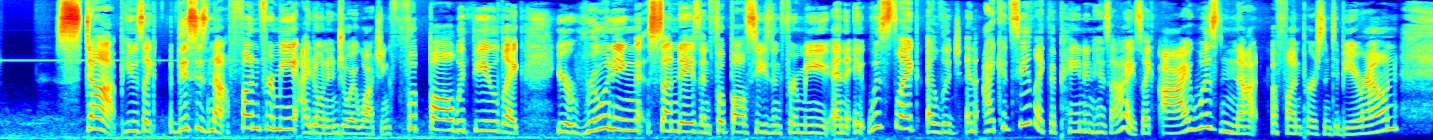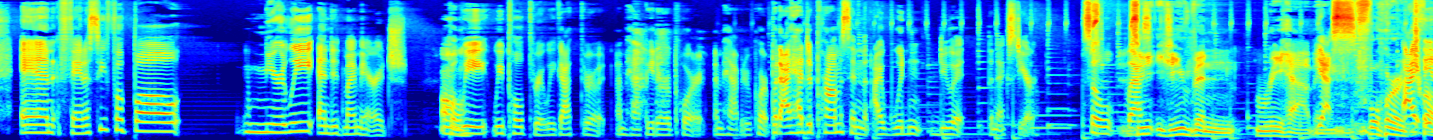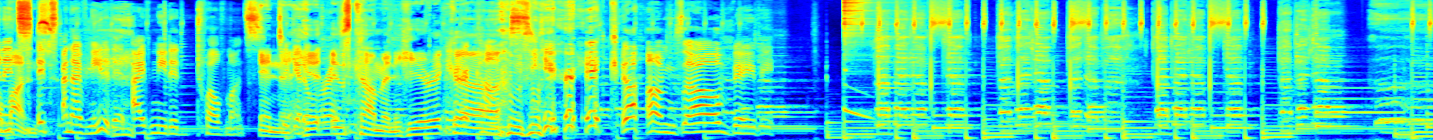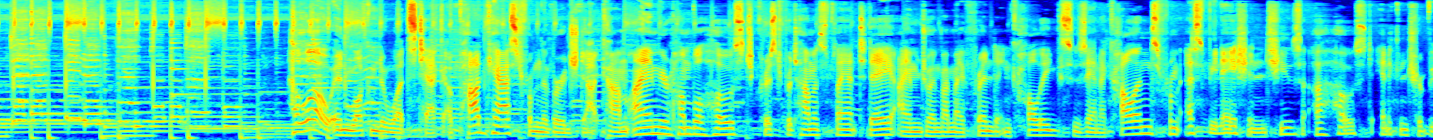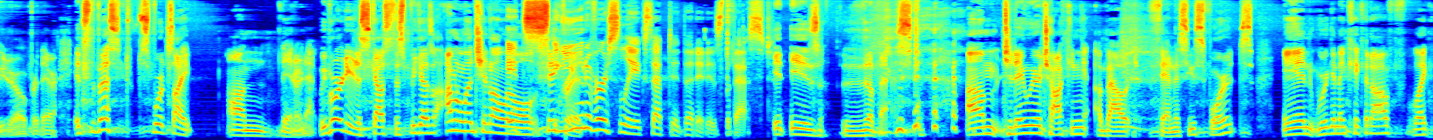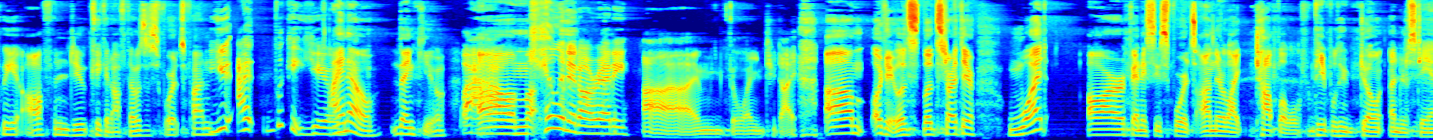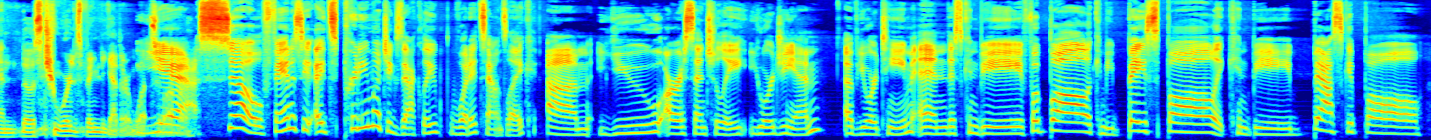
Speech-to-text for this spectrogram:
stop. He was like, This is not fun for me. I don't enjoy watching football with you. Like, you're ruining Sundays and football season for me. And it was like a leg- and I could see like the pain in his eyes. Like, I was not a fun person to be around. And fantasy football nearly ended my marriage. Oh. But we we pulled through. We got through it. I'm happy to report. I'm happy to report. But I had to promise him that I wouldn't do it the next year. So last so you've been rehabbing Yes. for 12 I, and months. It's, it's and I've needed it. I've needed 12 months and to get over it. it. is coming. Here it Here comes. it comes. Here it comes. Oh baby. Hello and welcome to What's Tech, a podcast from TheVerge.com. I am your humble host, Christopher Thomas Plant. Today I am joined by my friend and colleague, Susannah Collins from SB Nation. She's a host and a contributor over there. It's the best sports site on the internet. We've already discussed this because I'm going to let you know a little It's secret. universally accepted that it is the best. It is the best. um, today we are talking about fantasy sports, and we're to kick it off like we often do. Kick it off. That was a sports pun. you, I look at you. I know. Thank you. Wow, Um, killing it already. I'm going to die. Um, okay, let's let's start there. What are fantasy sports on their like top level for people who don't understand those two words being together whatsoever? Yeah. So fantasy, it's pretty much exactly what it sounds like. Um, you are essentially your GM of your team, and this can be football, it can be baseball, it can be basketball,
